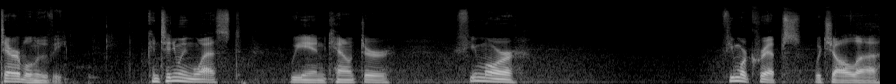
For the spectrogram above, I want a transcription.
Terrible movie. Continuing west, we encounter a few more a few more crypts, which I'll uh,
